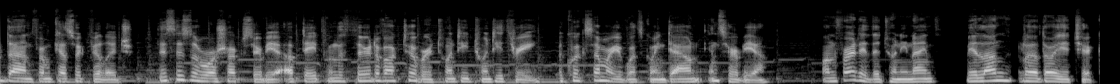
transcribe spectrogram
Dan from Keswick Village. This is the Rorshok Serbia update from the 3rd of October 2023, a quick summary of what's going down in Serbia. On Friday the 29th, Milan Radoicic,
